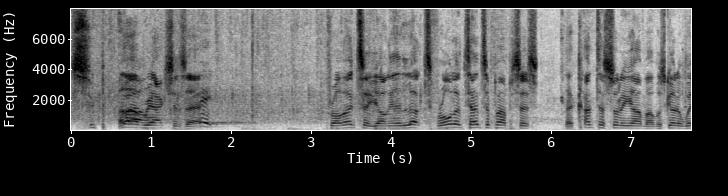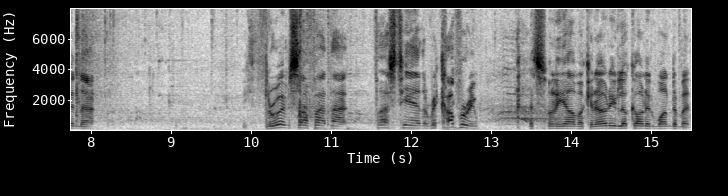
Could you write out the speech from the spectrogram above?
Superb Twelve. reactions there Eight. from Ng Tze Yong. And it looked, for all intents and purposes, that Kanta Tsuneyama was going to win that. He threw himself at that first here, the recovery. Tsuneyama can only look on in wonderment.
